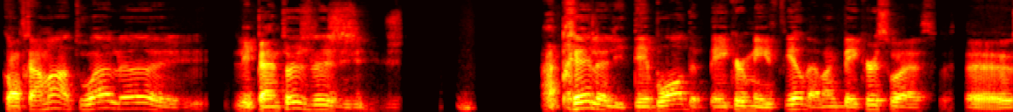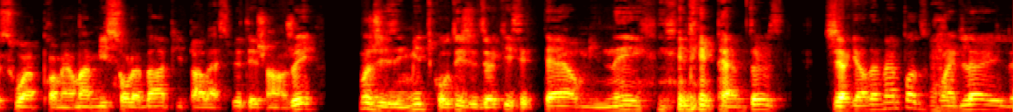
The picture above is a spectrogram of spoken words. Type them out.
contrairement à toi, là, les Panthers, là, après les déboires de Baker Mayfield, avant que Baker soit, soit, premièrement mis sur le banc puis par la suite échangé, moi, je les ai mis de côté. J'ai dit, OK, c'est terminé, les Panthers. Je ne regardais même pas du coin de l'œil.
